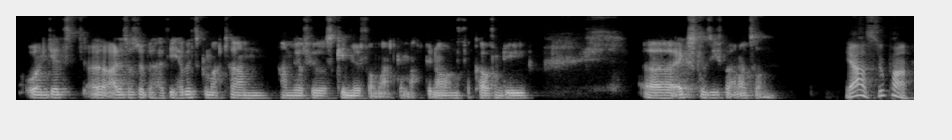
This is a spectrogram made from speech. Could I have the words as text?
und jetzt äh, alles, was wir bei Healthy Habits gemacht haben, haben wir für das Kindle-Format gemacht, genau, und verkaufen die äh, exklusiv bei Amazon. Ja, super.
